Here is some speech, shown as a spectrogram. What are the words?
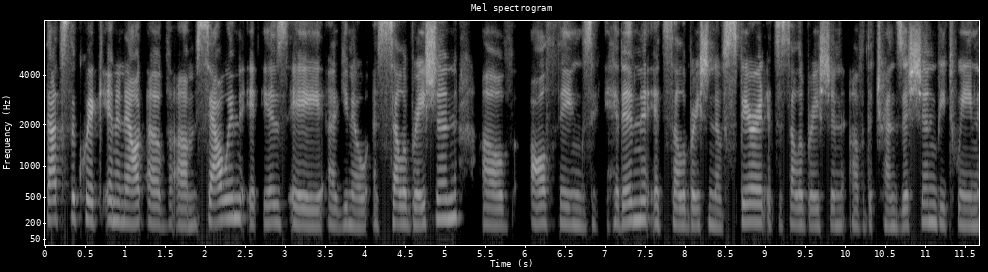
that's the quick in and out of um, samhain. It is a, a, you know a celebration of all things hidden. It's celebration of spirit. It's a celebration of the transition between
